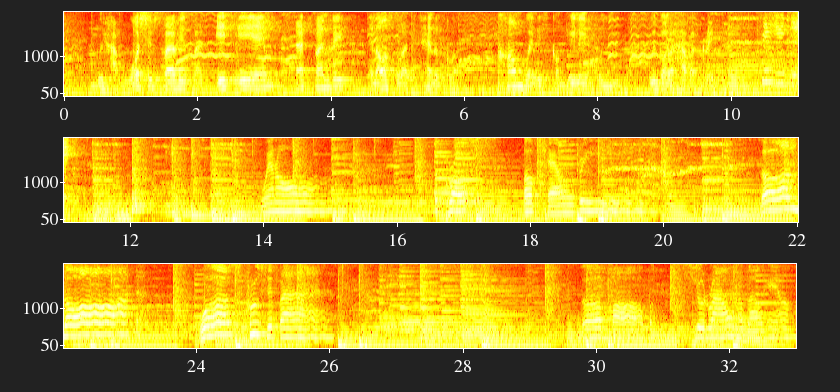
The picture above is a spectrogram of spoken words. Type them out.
We have worship service at 8 a.m that sunday and also at 10 o'clock. Come when it's convenient for you. We're going to have a great time. See you there. When on the cross of Calvary, the Lord was crucified. The mob stood round about him.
